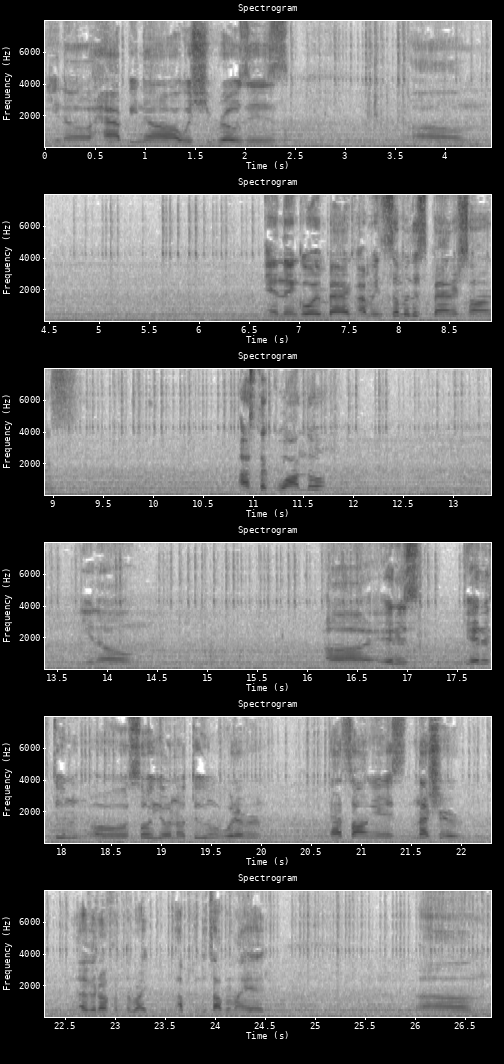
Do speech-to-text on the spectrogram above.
You know, Happy Now. I Wish You Roses. Um, and then going back, I mean, some of the Spanish songs, Hasta Cuando, you know, uh, Eres, Eres tú or Soy Yo No Tú, or whatever that song is. I'm not sure of it off the right, up at the top of my head. Um,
